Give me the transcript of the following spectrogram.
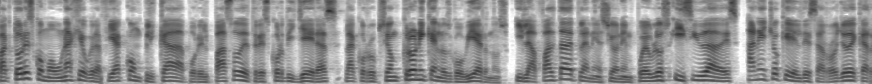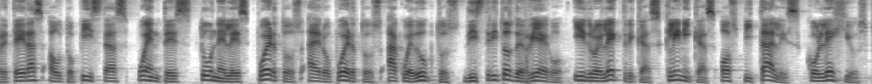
Factores como una geografía complicada por el paso de tres cordilleras, la corrupción crónica en los gobiernos y la falta de planeación en pueblos y ciudades han hecho que el desarrollo de carreteras, autopistas, puentes, túneles, puertos, aeropuertos, acueductos, distritos de riego, hidroeléctricas, clínicas, hospitales, colegios,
